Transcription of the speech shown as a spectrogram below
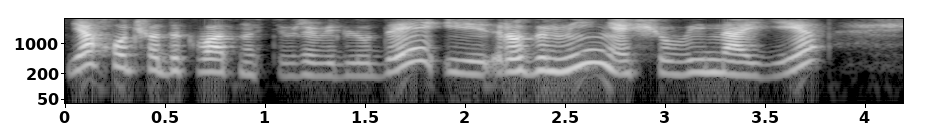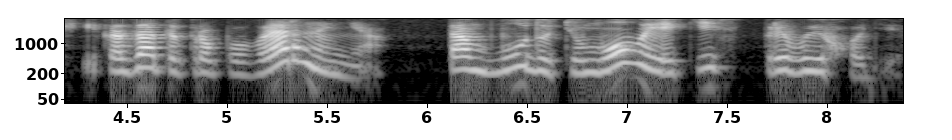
Я хочу адекватності вже від людей і розуміння, що війна є, і казати про повернення, там будуть умови якісь при виході.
